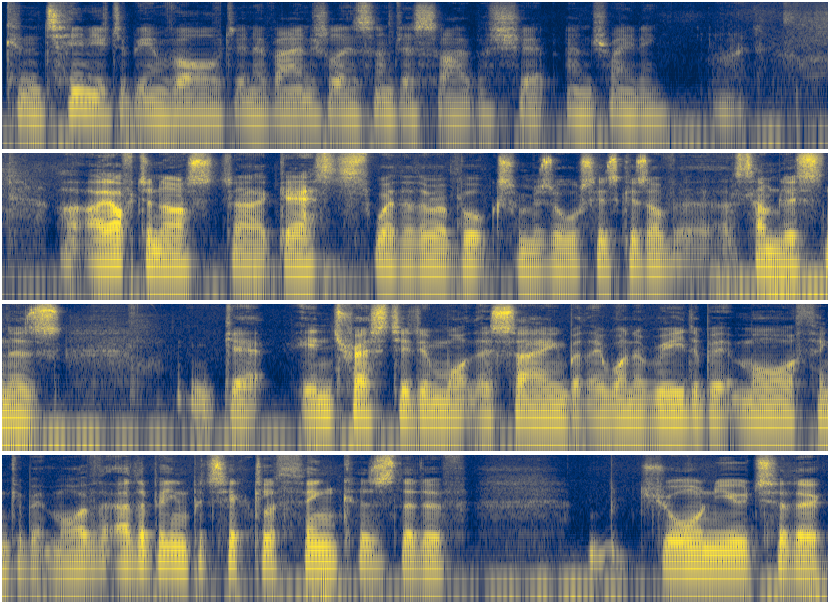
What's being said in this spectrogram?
continue to be involved in evangelism, discipleship, and training. Right. I often ask uh, guests whether there are books and resources because uh, some listeners get interested in what they're saying, but they want to read a bit more, think a bit more. Have there been particular thinkers that have drawn you to the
